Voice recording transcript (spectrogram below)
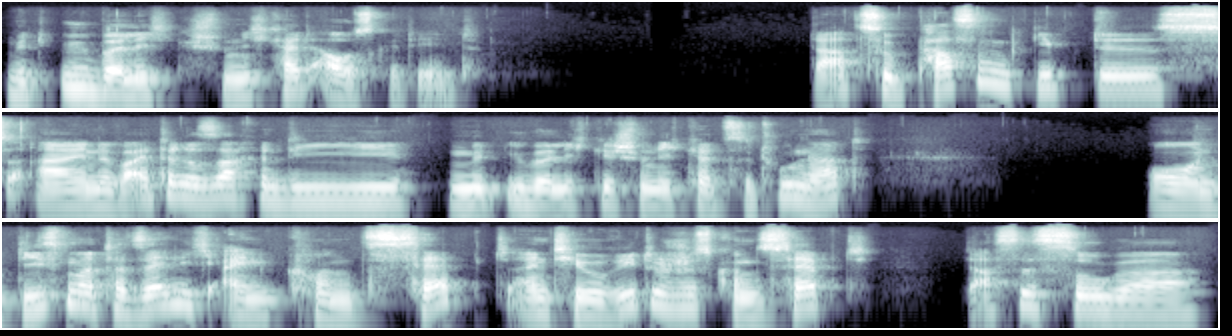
mit Überlichtgeschwindigkeit ausgedehnt. Dazu passend gibt es eine weitere Sache, die mit Überlichtgeschwindigkeit zu tun hat. Und diesmal tatsächlich ein Konzept, ein theoretisches Konzept, das es sogar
